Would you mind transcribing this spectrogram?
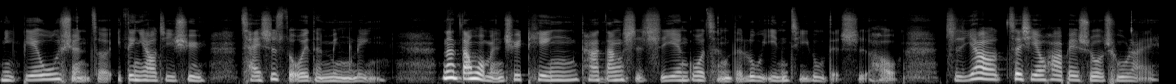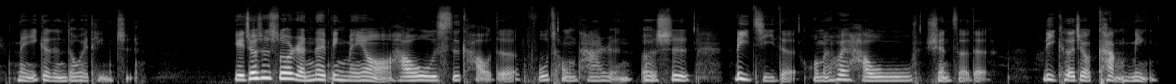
你别无选择，一定要继续，才是所谓的命令。那当我们去听他当时实验过程的录音记录的时候，只要这些话被说出来，每一个人都会停止。也就是说，人类并没有毫无思考的服从他人，而是立即的，我们会毫无选择的，立刻就抗命。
